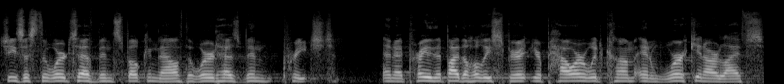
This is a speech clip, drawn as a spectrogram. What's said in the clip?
Jesus, the words have been spoken now, the word has been preached. And I pray that by the Holy Spirit, your power would come and work in our lives.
